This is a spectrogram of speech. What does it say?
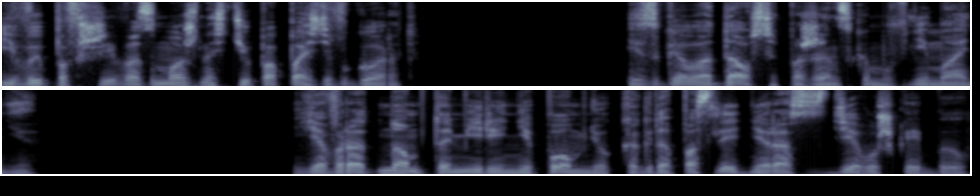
и выпавшей возможностью попасть в город. Изголодался по женскому вниманию. Я в родном-то мире не помню, когда последний раз с девушкой был.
